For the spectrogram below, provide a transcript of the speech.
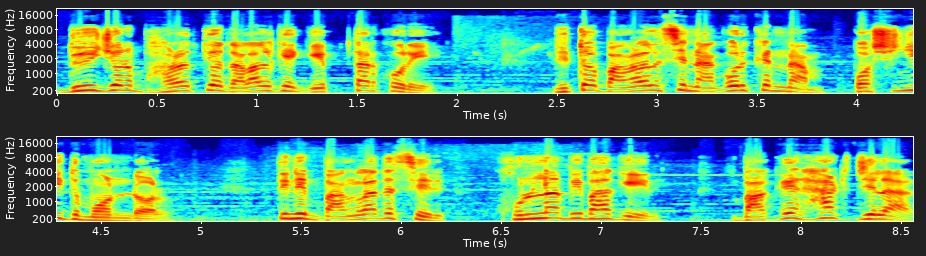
দুইজন ভারতীয় দালালকে গ্রেপ্তার করে ধৃত বাংলাদেশি নাগরিকের নাম প্রসেনজিৎ মণ্ডল। তিনি বাংলাদেশের খুলনা বিভাগের বাগেরহাট জেলার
